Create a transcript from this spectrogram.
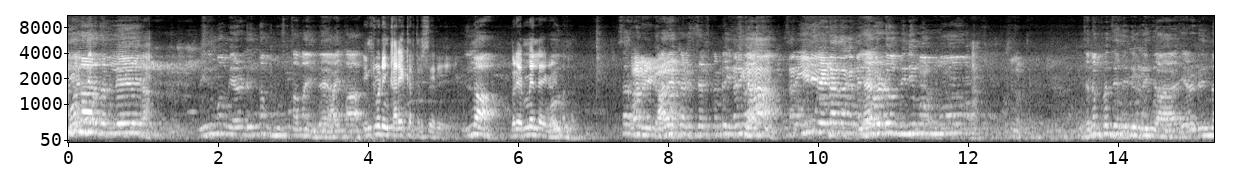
ಕೋಲಾರದಲ್ಲಿ ಮಿನಿಮಮ್ ಎರಡರಿಂದ ಮೂರು ಸ್ಥಾನ ಇದೆ ಆಯ್ತಾ? ಇನ್ಕ್ಲೂಡಿಂಗ್ ಕಾರ್ಯಕರ್ತರು ಸೇರಿ. ಇಲ್ಲ. ಬರೀ ಎಂ ಎಲ್ ಎ ಹೌದು. ಸರ್ ಸರ್, ಈಗ- ಕಾರ್ಯಕರ್ತರು ಸೇರ್ಕೊಂಡ್ರೆ ಈಗ ಸರ್ ಇಡಿ ರೈಡ್ ಆದಾಗ ಎರಡು ಮಿನಿಮಮ್ ಜನಪ್ರತಿನಿಧಿಗಳಿಂದ ಎರಡರಿಂದ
